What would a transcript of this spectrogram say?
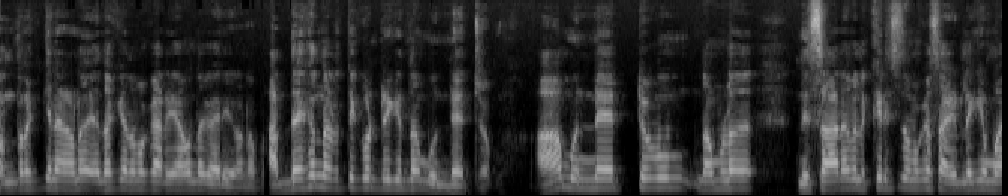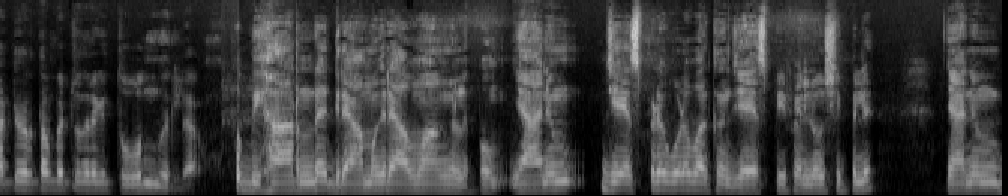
തന്ത്രജ്ഞനാണ് എന്നൊക്കെ നമുക്ക് അറിയാവുന്ന കാര്യമാണ്. അദ്ദേഹം നടത്തിക്കൊണ്ടിരിക്കുന്ന മുന്നേറ്റം. ആ മുന്നേറ്റവും നമ്മൾ നിസ്സാരവൽക്കരിച്ച് നമുക്ക് സൈഡിലേക്ക് മാറ്റി നിർത്താൻ പറ്റുമെന്ന് എനിക്ക് തോന്നുന്നില്ല. ഇപ്പോൾ ബീഹാറിന്റെ ഗ്രാമഗ്രാമങ്ങൾ ഇപ്പം ഞാനും ജെ എസ് പിയുടെ കൂടെ വർക്ക് ജെ എസ് പി ഫെലോഷിപ്പിൽ ഞാനും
